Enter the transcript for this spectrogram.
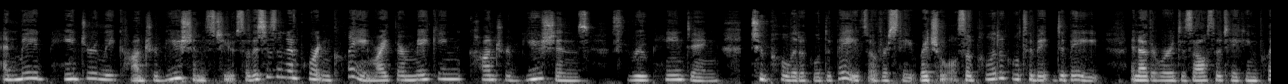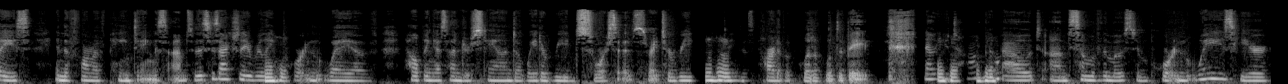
and made painterly contributions to. So this is an important claim, right? They're making contributions through painting to political debates over state ritual. So political deba- debate, in other words, is also taking place in the form of paintings. Um, so this is actually a really mm-hmm. important way of helping us understand a way to read sources, right? To read mm-hmm. paintings as part of a political debate. Now you mm-hmm. talk mm-hmm. about um, some of the most important ways here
